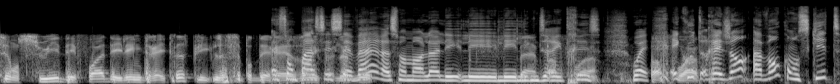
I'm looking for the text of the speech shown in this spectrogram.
si on suit des fois des lignes directrices, puis là, c'est pour des Elles raisons. sont pas assez sévères à ce moment-là, les, les, les Ben, lignes directrices. parfois. ouais. Parfois. Écoute, Régent, avant qu'on se quitte,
